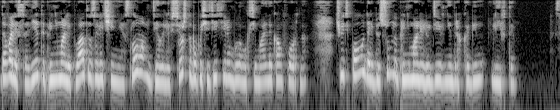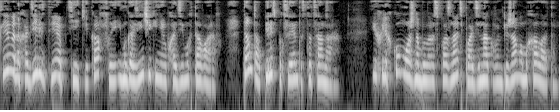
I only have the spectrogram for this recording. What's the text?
давали советы, принимали плату за лечение. Словом, делали все, чтобы посетителям было максимально комфортно. Чуть поодаль бесшумно принимали людей в недрах кабин лифты. Слева находились две аптеки, кафе и магазинчики необходимых товаров. Там толпились пациенты стационара. Их легко можно было распознать по одинаковым пижамам и халатам.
